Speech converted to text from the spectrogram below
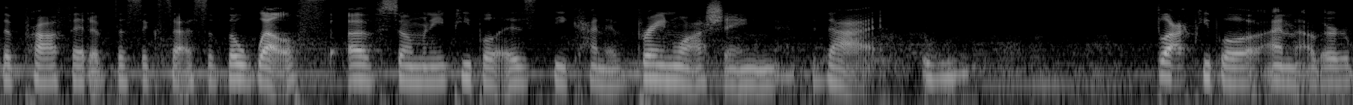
the profit, of the success, of the wealth of so many people is the kind of brainwashing that black people and other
